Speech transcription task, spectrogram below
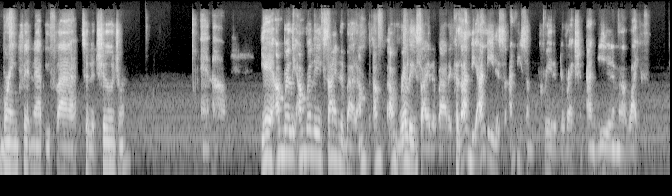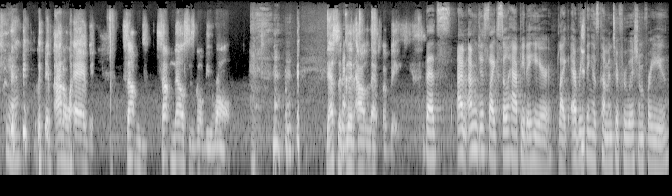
bring Fit Nappy Fly to the children. And um, yeah, I'm really, I'm really excited about it. I'm, I'm, I'm really excited about it because I need, I need this, I need some creative direction. I need it in my life. Yeah. if I don't have it, something, something else is gonna be wrong. That's a good outlet for me. That's I'm I'm just like so happy to hear like everything has come into fruition for you.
